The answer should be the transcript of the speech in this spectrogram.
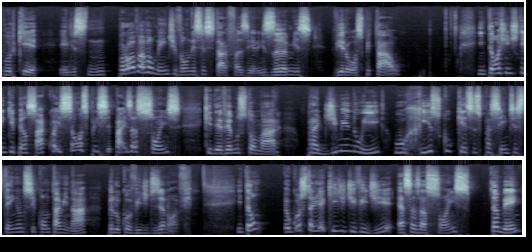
porque eles provavelmente vão necessitar fazer exames, vir ao hospital. Então a gente tem que pensar quais são as principais ações que devemos tomar para diminuir o risco que esses pacientes tenham de se contaminar pelo Covid-19. Então, eu gostaria aqui de dividir essas ações também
